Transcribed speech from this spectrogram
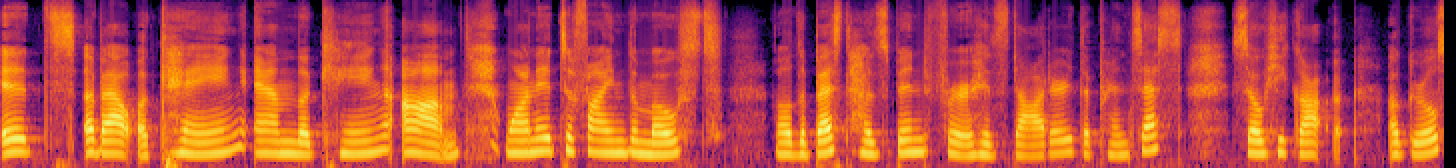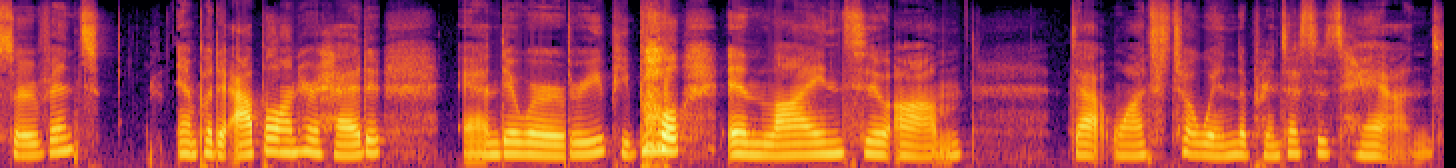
It's about a king, and the king um wanted to find the most well, the best husband for his daughter, the princess. So he got a girl servant and put an apple on her head. And there were three people in line to um that wants to win the princess's hand.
